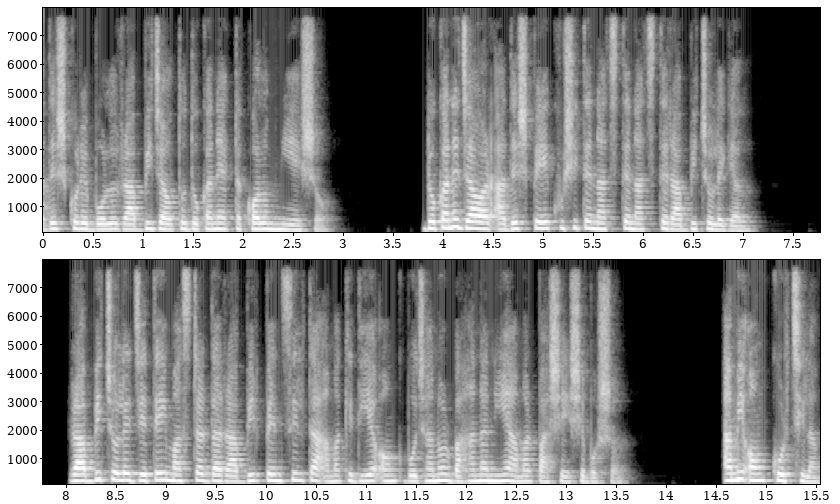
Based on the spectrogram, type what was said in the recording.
আদেশ করে বলল, রাব্বি, যাও তো দোকানে একটা কলম নিয়ে এসো। দোকানে যাওয়ার আদেশ পেয়ে খুশিতে নাচতে নাচতে রাব্বি চলে গেল। রাব্বি চলে যেতেই মাস্টারদা রাব্বির পেন্সিলটা আমাকে দিয়ে অঙ্ক বোঝানোর বাহানা নিয়ে আমার পাশে এসে বসল। আমি অঙ্ক করছিলাম,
